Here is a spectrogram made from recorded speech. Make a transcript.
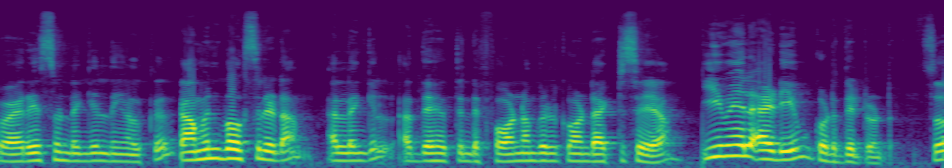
ക്വയറീസ് ഉണ്ടെങ്കിൽ നിങ്ങൾക്ക് കമന്റ് ബോക്സിൽ ഇടാം. അല്ലെങ്കിൽ അദ്ദേഹത്തിന്റെ ഫോൺ നമ്പറിൽ കോൺടാക്റ്റ് ചെയ്യാം. ഇമെയിൽ ഐ ഡിയും കൊടുത്തിട്ടുണ്ട്. സോ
